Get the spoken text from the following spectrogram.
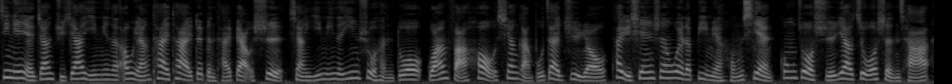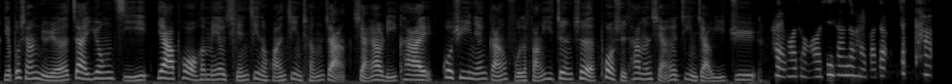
今年也将举家移民的欧阳太太对本台表示，想移民的因素很多。国安法后，香港不再自由。她与先生为了避免红线，工作时要自我审查，也不想女儿在拥挤、压迫和没有前进的环境成长，想要离开。过去一年，港府的防疫政策迫使他们想要尽早移居。係我同我先生都係覺得即刻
